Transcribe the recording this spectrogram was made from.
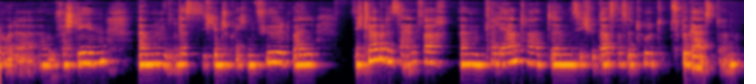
äh, oder ähm, verstehen, ähm, dass es sich entsprechend fühlt, weil ich glaube, dass er einfach ähm, verlernt hat, sich für das, was er tut, zu begeistern.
